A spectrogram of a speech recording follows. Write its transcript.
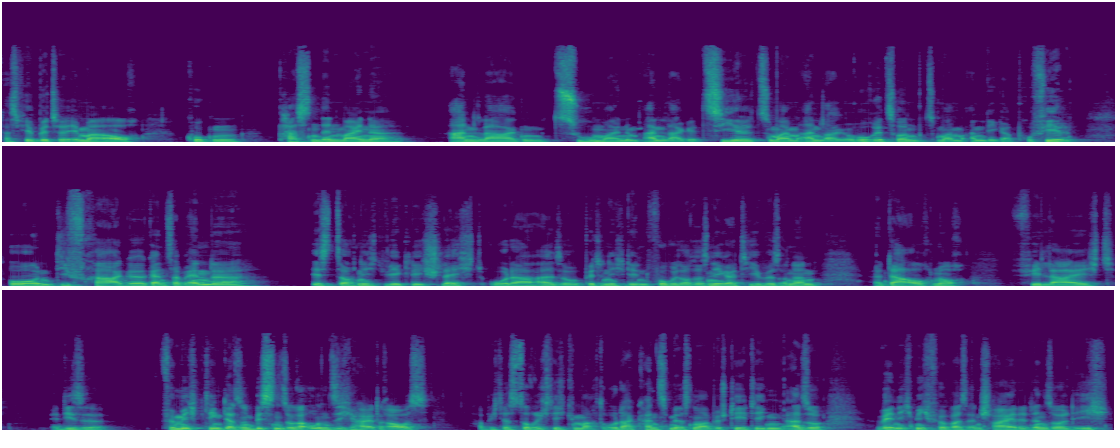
dass wir bitte immer auch gucken, passen denn meine Anlagen zu meinem Anlageziel, zu meinem Anlagehorizont, zu meinem Anlegerprofil. Und die Frage ganz am Ende ist doch nicht wirklich schlecht, oder? Also bitte nicht den Fokus auf das Negative, sondern äh, da auch noch vielleicht diese, für mich klingt da so ein bisschen sogar Unsicherheit raus. Habe ich das doch richtig gemacht, oder? Kannst du mir das nochmal bestätigen? Also, wenn ich mich für was entscheide, dann sollte ich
